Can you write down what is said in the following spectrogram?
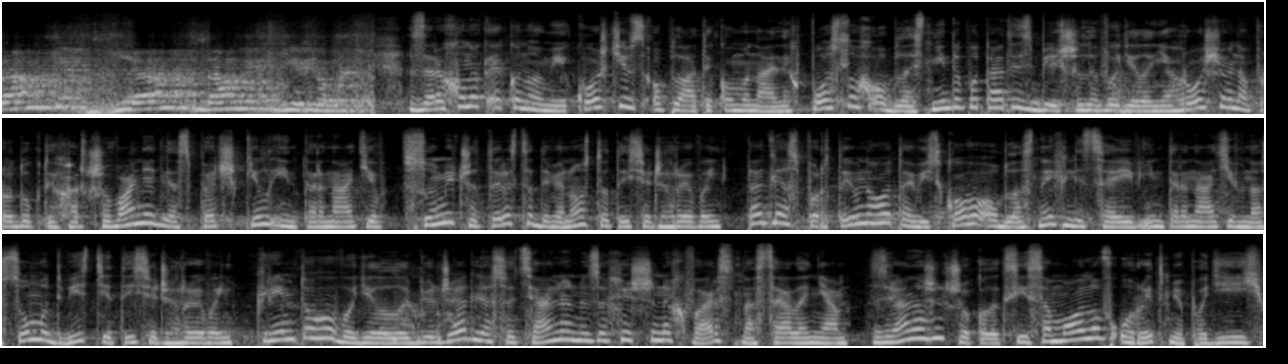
ранків для даних діток. За рахунок економії коштів з оплати комунальних послуг обласні депутати збільшили виділення грошей на продукти харчування для спецшкіл-інтернатів в сумі 490 тисяч гривень та для спортивного та військово-обласних ліцеїв інтернатів на суму 200 тисяч гривень. Крім того, виділили бюджет для соціально незахищених верств населення. Зоряна Жильчук, Олексій Самойлов у ритмі подій.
